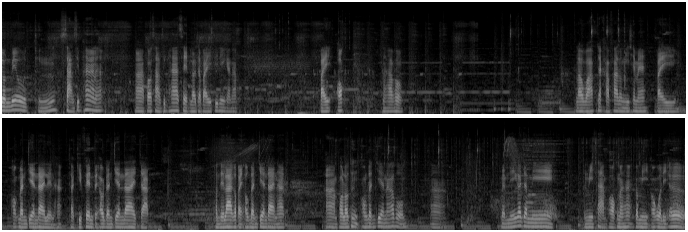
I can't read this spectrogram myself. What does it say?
จนเวลถึง 35 นะฮะ อ่า พอ 35 เสร็จเราจะไปที่นี่กันครับ ไปออกนะครับผมเราวาร์ปจากคาฟ้าตรงนี้ใช่ไหมไปออกดันเจียนได้เลยนะฮะจากกิฟเฟนไปออกดันเจียนได้จากคอนเทล่าก็ไปออกดันเจียนได้นะฮะอ่าพอเราถึงออกดันเจียนนะครับผมอ่าแบบนี้ก็จะมีมันมี 3 ออกนะฮะ ก็มีออกวอริเออร์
